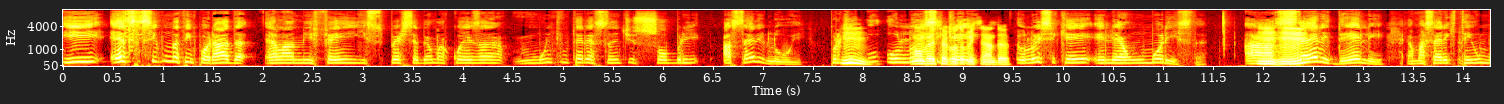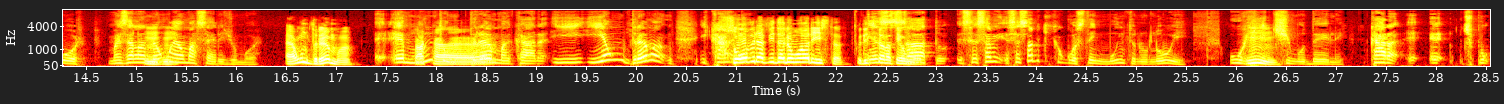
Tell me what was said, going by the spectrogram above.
E essa segunda temporada, ela me fez perceber uma coisa muito interessante sobre a série Louis. Porque hum, o, o Louis C.K. O Louis C.K. ele é um humorista. A uhum. série dele é uma série que tem humor, mas ela não uhum. é uma série de humor. É um drama. É, é muito um drama, cara. E, e, é um drama. E, cara, Sobre a vida do humorista. Por isso Exato. que ela tem humor. Exato. Você sabe, você sabe o que eu gostei muito no Louis? O hum. ritmo dele. Cara, é, é, tipo,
